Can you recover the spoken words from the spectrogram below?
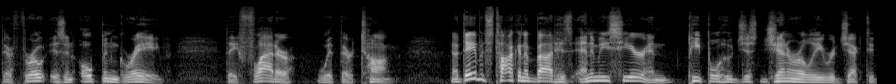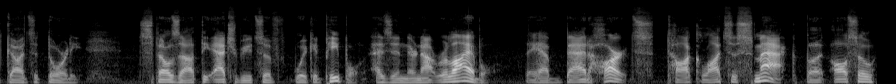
Their throat is an open grave. They flatter with their tongue. Now, David's talking about his enemies here and people who just generally rejected God's authority spells out the attributes of wicked people, as in they're not reliable. They have bad hearts, talk lots of smack, but also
